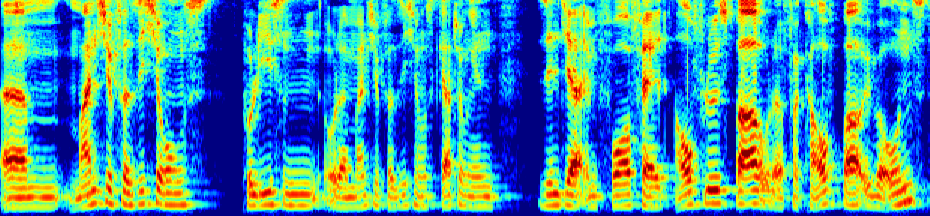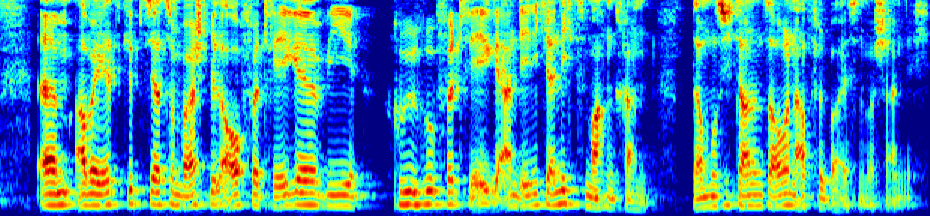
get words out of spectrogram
Ähm, manche Versicherungspolicen oder manche Versicherungsgattungen sind ja im Vorfeld auflösbar oder verkaufbar über uns. Ähm, aber jetzt gibt es ja zum Beispiel auch Verträge wie Rürup-Verträge, an denen ich ja nichts machen kann. Da muss ich dann einen sauren Apfel beißen wahrscheinlich.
